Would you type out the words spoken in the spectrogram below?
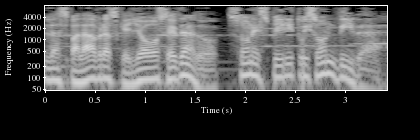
Las palabras que yo os he dado, son espíritu y son vida.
